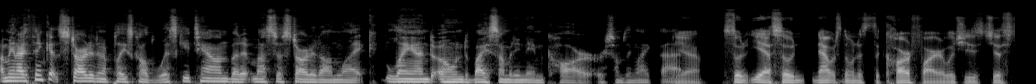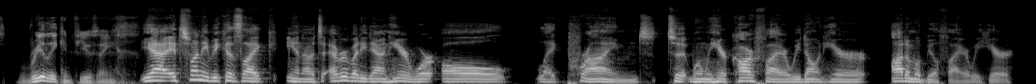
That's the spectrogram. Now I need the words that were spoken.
I mean I think it started in a place called Whiskeytown, but it must have started on like land owned by somebody named Carr or something like that. Yeah. So yeah, so now it's known as the Carr fire, which is just really confusing. Yeah, it's funny because like, you know, to everybody down here, we're all like primed to when we hear car fire, we don't hear automobile fire, we hear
